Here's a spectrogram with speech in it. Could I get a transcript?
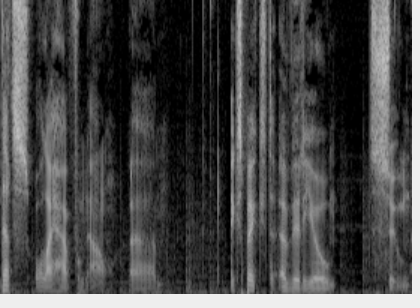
That's all I have for now. Um, expect a video soon.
